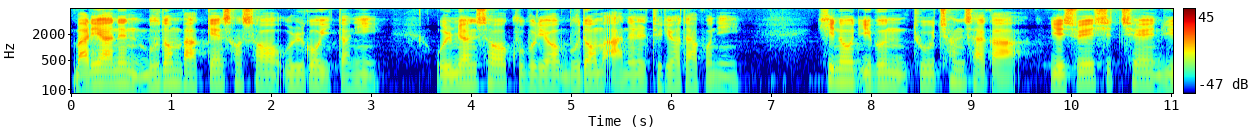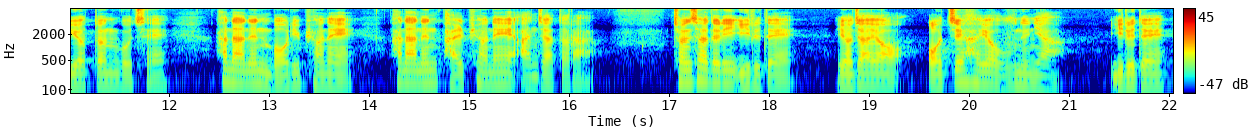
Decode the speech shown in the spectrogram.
마리아는 무덤 밖에 서서 울고 있더니 울면서 구부려 무덤 안을 들여다보니 흰옷 입은 두 천사가 예수의 시체에 뉘었던 곳에 하나는 머리편에 하나는 발편에 앉았더라. 천사들이 이르되 여자여 어찌하여 우느냐 이르되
